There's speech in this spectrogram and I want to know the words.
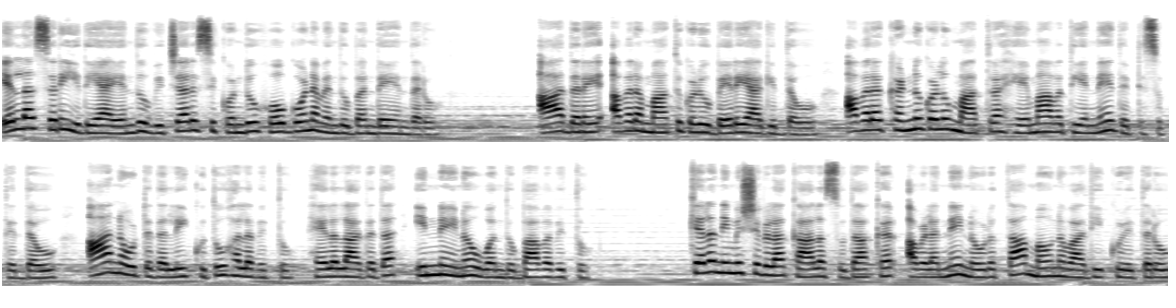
ಎಲ್ಲ ಸರಿ ಇದೆಯಾ ಎಂದು ವಿಚಾರಿಸಿಕೊಂಡು ಹೋಗೋಣವೆಂದು ಬಂದೆ ಎಂದರು. ಆದರೆ ಅವರ ಮಾತುಗಳು ಬೇರೆಯಾಗಿದ್ದವು. ಅವರ ಕಣ್ಣುಗಳು ಮಾತ್ರ ಹೇಮಾವತಿಯನ್ನೇ ದಿಟ್ಟಿಸುತ್ತಿದ್ದವು. ಆ ನೋಟದಲ್ಲಿ ಕುತೂಹಲವಿತ್ತು. ಹೇಳಲಾಗದ ಇನ್ನೇನೋ ಒಂದು ಭಾವವಿತ್ತು. ಕೆಲ ನಿಮಿಷಗಳ ಕಾಲ ಸುಧಾಕರ್ ಅವಳನ್ನೇ ನೋಡುತ್ತಾ ಮೌನವಾಗಿ ಕುಳಿತರು.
